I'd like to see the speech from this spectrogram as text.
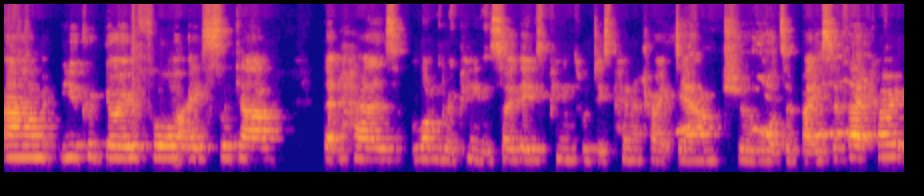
um, you could go for a slicker that has longer pins. So these pins will just penetrate down towards the base of that coat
